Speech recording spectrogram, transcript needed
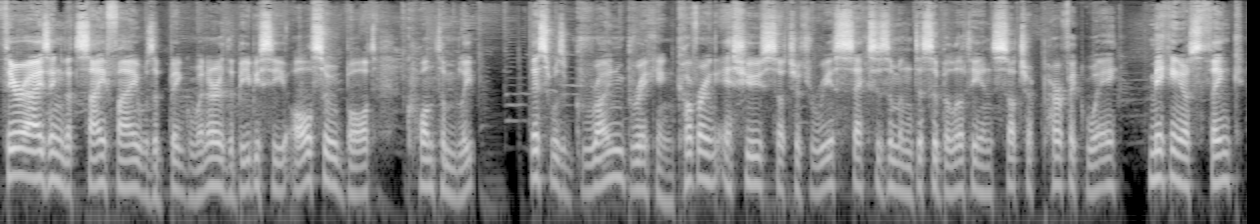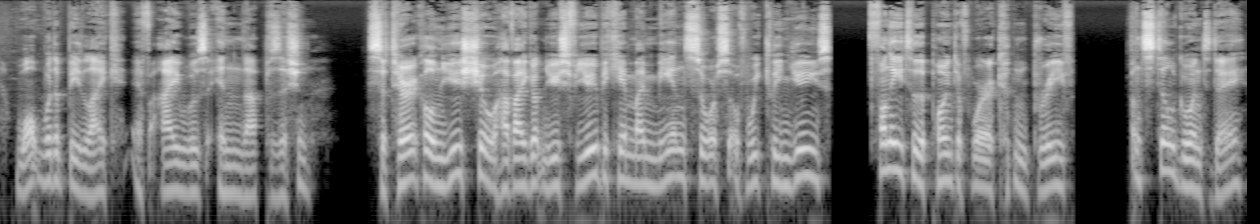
Theorising that sci fi was a big winner, the BBC also bought Quantum Leap, this was groundbreaking, covering issues such as race, sexism, and disability in such a perfect way, making us think what would it be like if I was in that position. Satirical news show Have I Got News for You became my main source of weekly news, funny to the point of where I couldn't breathe, and still going today.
